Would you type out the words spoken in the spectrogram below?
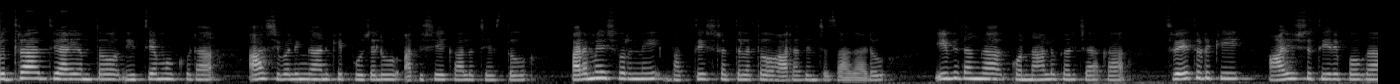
రుద్రాధ్యాయంతో నిత్యము కూడా ఆ శివలింగానికి పూజలు అభిషేకాలు చేస్తూ పరమేశ్వరుని భక్తి శ్రద్ధలతో ఆరాధించసాగాడు. ఈ విధంగా కొన్నాళ్ళు గడిచాక శ్వేతుడికి ఆయుష్ తీరిపోగా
